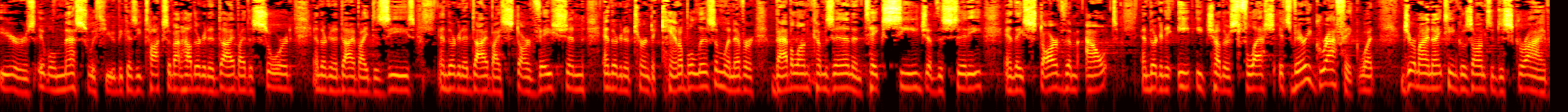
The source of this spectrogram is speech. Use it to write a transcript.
ears. It will mess with you because he talks about how they're going to die by the sword and they're going to die by disease and they're going to die by starvation and they're going to turn to cannibalism whenever Babylon comes in and takes siege of the city and they starve them out and they're going to eat each other's flesh. It's very graphic what Jeremiah 19 goes on to describe.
